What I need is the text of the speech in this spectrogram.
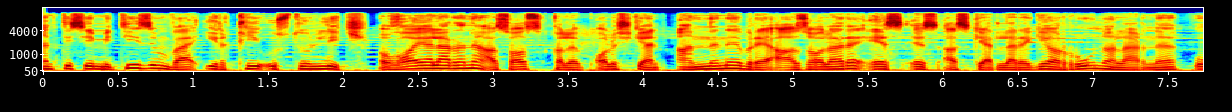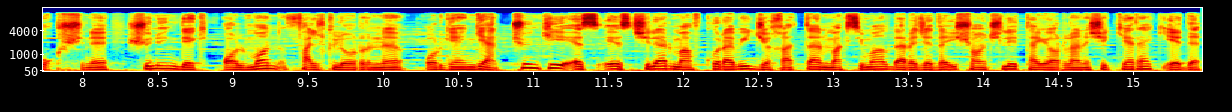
antisemitizm va irqiy ustunlik g'oyalarini asos qilib olishgan. Annenebre a'zolari SS askarlariga runalarni o'qishni shuningdek olmon folklorini o'rgangan. Chunki SSchilar mafkuraviy jihatdan maksimal darajada ishonchli tayyorlanishi kerak edi.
